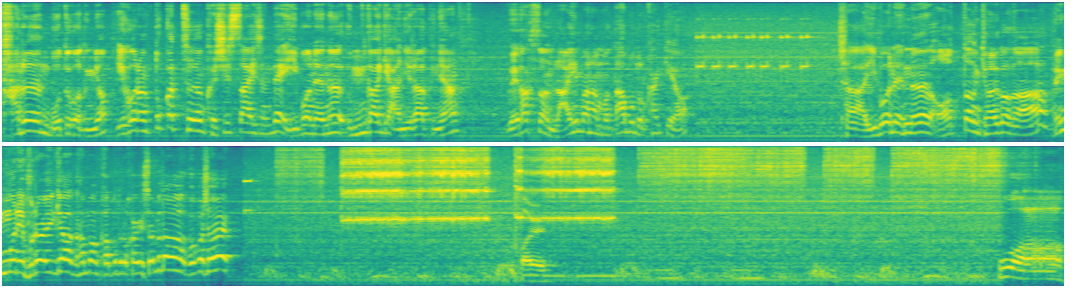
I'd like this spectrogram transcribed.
다른 모드거든요. 이거랑 똑같은 글씨 사이즈인데 이번에는 음각이 아니라 그냥 외곽선 라인만 한번 따보도록 할게요. 자 이번에는 어떤 결과가? 백문이 불여일견 한번 가보도록 하겠습니다. 고고샷 헐 우와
